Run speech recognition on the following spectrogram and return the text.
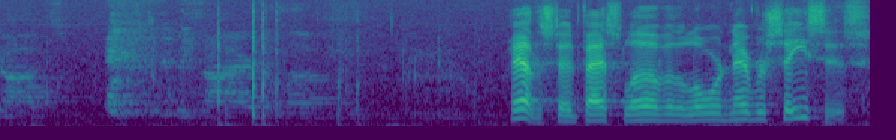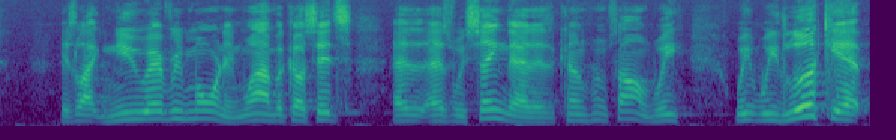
God's desire to love you Yeah, the steadfast love of the Lord never ceases. It's like new every morning. Why? Because it's, as, as we sing that, as it comes from Psalms, we, we, we look at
